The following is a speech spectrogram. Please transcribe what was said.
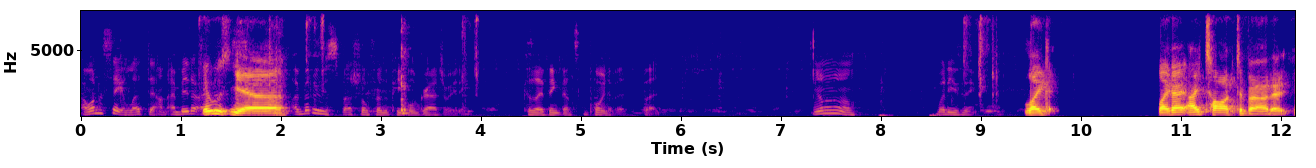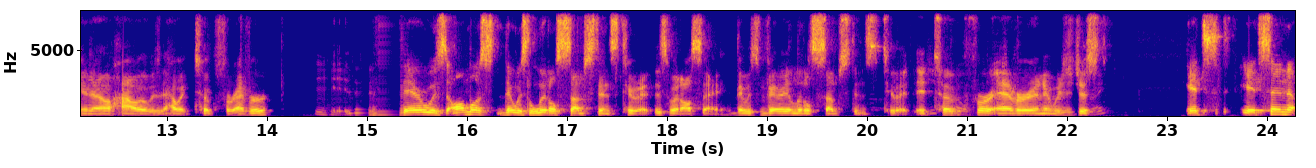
I want to say a letdown. I bet It was- yeah. I bet it was special for the people graduating, because I think that's the point of it. But I don't know. What do you think? like like I, I talked about it, you know, how it was how it took forever. hmm There was almost there was little substance to it, is what I'll say. There was very little substance to it. It took forever and it was just it's it's an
